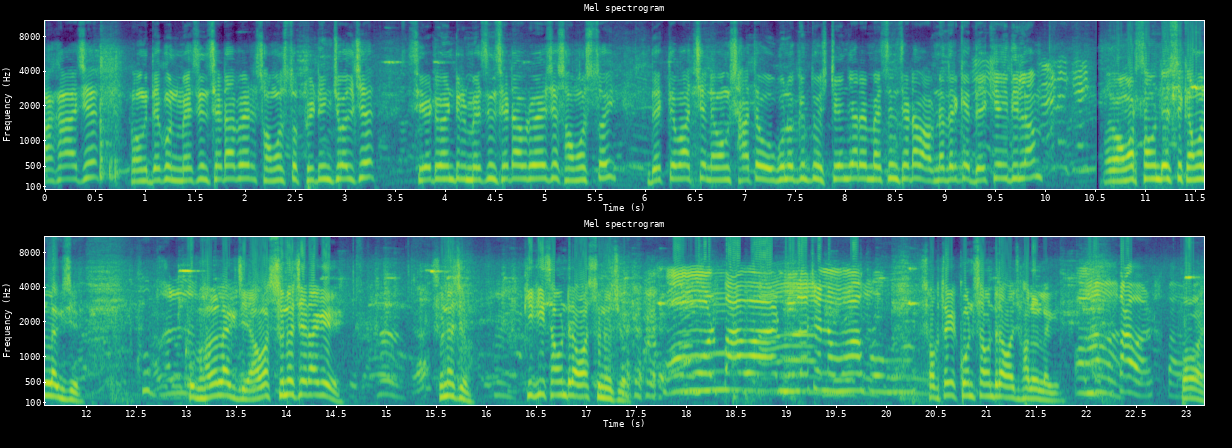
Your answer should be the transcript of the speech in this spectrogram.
রাখা আছে এবং দেখুন মেশিন সেট সমস্ত ফিটিং চলছে সি টোয়েন্টির মেশিন সেট রয়েছে সমস্তই দেখতে পাচ্ছেন এবং সাথে ওগুলো কিন্তু স্ট্রেঞ্জারের মেশিন সেট আপনাদেরকে দেখিয়েই দিলাম। অমর সাউন্ড এসে কেমন লাগছে? খুব ভালো লাগছে। আওয়াজ শুনেছো এর আগে? শুনেছো? কি কি সাউন্ডের আওয়াজ শুনেছো? অমর পাওয়ার নীলোচনা মহাপ্রভু। সব থেকে কোন সাউন্ডের আওয়াজ ভালো লাগে? পাওয়ার। পাওয়ার।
